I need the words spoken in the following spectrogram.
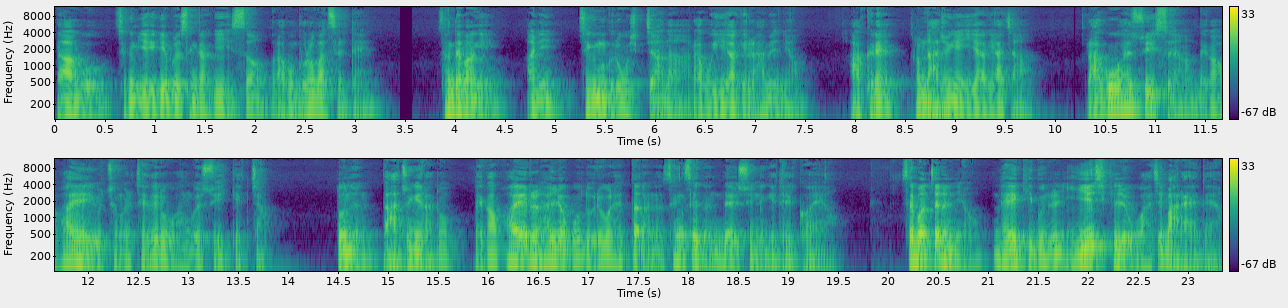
나하고 지금 얘기해 볼 생각이 있어? 라고 물어봤을 때 상대방이 아니 지금은 그러고 싶지 않아 라고 이야기를 하면요. 아 그래? 그럼 나중에 이야기하자 라고 할 수 있어야 내가 화해 요청을 제대로 한 걸 수 있겠죠. 또는 나중에라도 내가 화해를 하려고 노력을 했다라는 생색은 낼 수 있는 게 될 거예요 세 번째는요 내 기분을 이해시키려고 하지 말아야 돼요.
